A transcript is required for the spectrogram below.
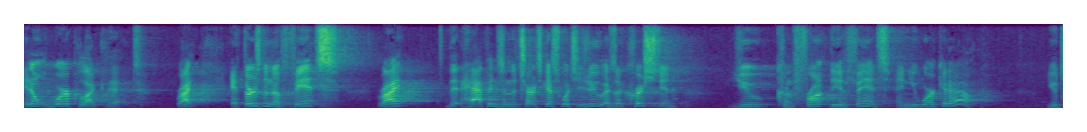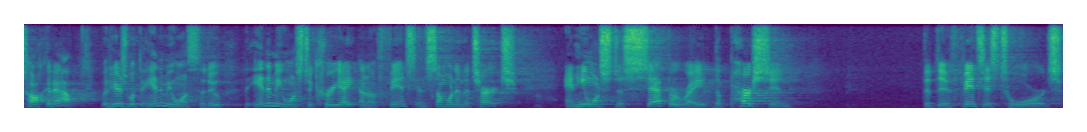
It don't work like that, right? If there's an offense, right, that happens in the church, guess what you do as a Christian? You confront the offense and you work it out. You talk it out. But here's what the enemy wants to do the enemy wants to create an offense in someone in the church, and he wants to separate the person that the offense is towards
